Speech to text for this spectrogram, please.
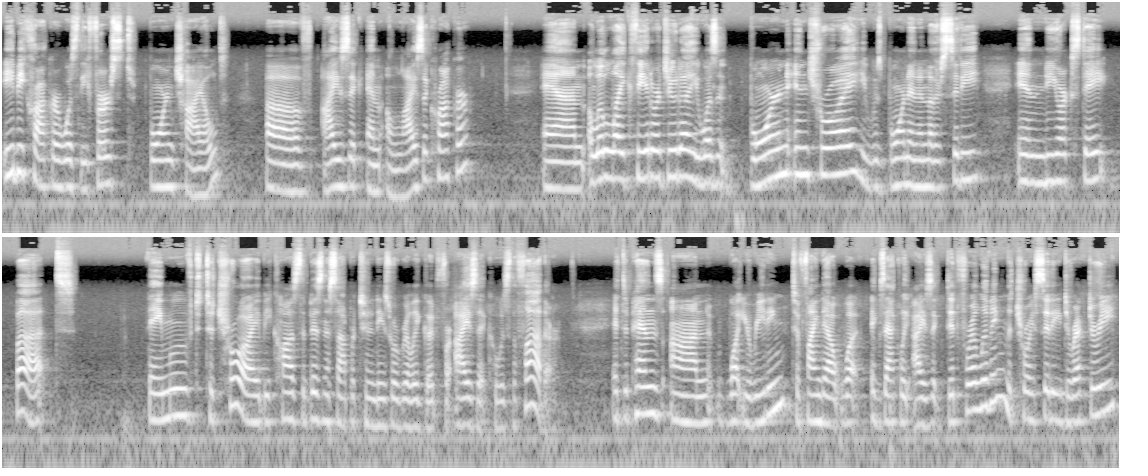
E.B. Crocker was the first born child of Isaac and Eliza Crocker. And a little like Theodore Judah, he wasn't born in Troy, he was born in another city in New York State, but they moved to Troy because the business opportunities were really good for Isaac, who was the father. It depends on what you're reading to find out what exactly Isaac did for a living. The Troy City Directory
